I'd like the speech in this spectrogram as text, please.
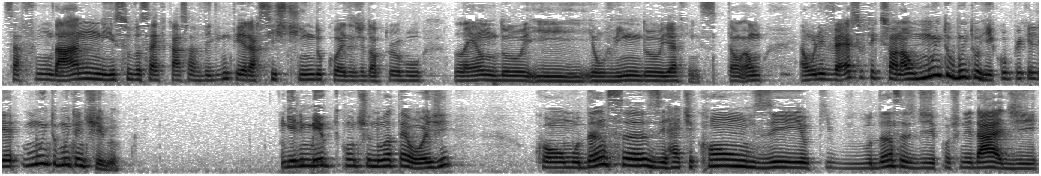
se afundar nisso, você vai ficar a sua vida inteira assistindo coisas de Doctor Who, lendo e, ouvindo e afins. Então é um, é um universo ficcional muito, muito rico, porque ele é muito, muito antigo. E ele meio que continua até hoje, com mudanças e retcons e o que, mudanças de continuidade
